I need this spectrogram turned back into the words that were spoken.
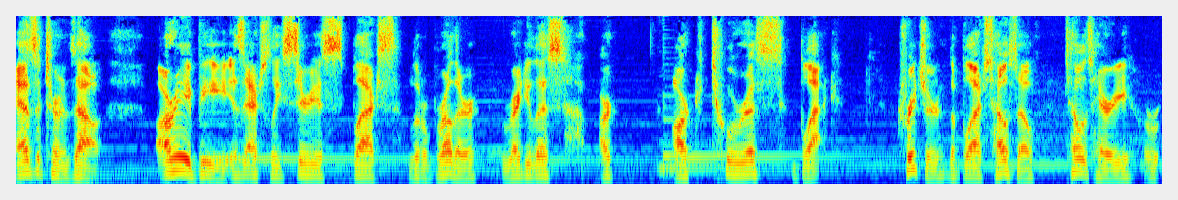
As it turns out, R.A.B. is actually Sirius Black's little brother, Regulus Ar- Arcturus Black. Kreacher, the Black's house elf, tells Harry, R-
